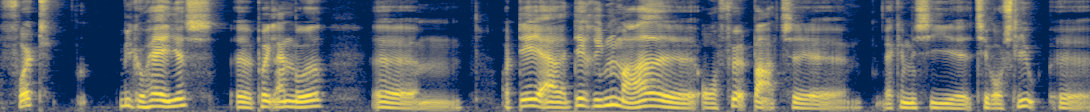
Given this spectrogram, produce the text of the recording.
frygt, vi kunne have i os øh, på en eller anden måde. Øh, og det er, det er rimelig meget øh, overførbart til, øh, hvad kan man sige, øh, til vores liv, øh,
